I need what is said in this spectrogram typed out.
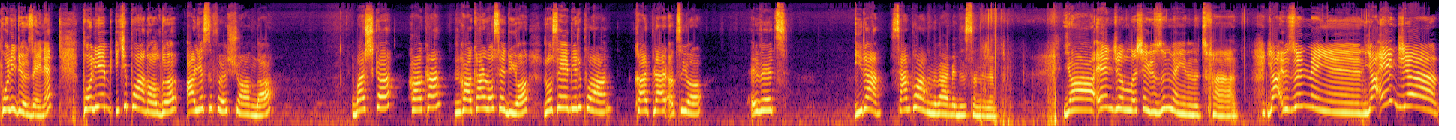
Poli diyor Zeynep. Poli'ye 2 puan oldu. Alya 0 şu anda. Başka Hakan Hakan Rose diyor. Rose'ye 1 puan. Kalpler atıyor. Evet. İrem sen puanını vermedin sanırım. Ya Angel'la şey üzülmeyin lütfen. Ya üzülmeyin. Ya Angel.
